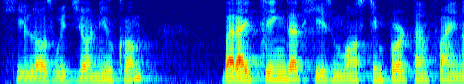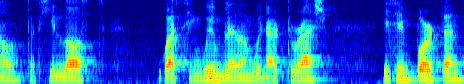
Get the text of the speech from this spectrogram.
he lost with John Newcombe, but I think that his most important final that he lost was in Wimbledon with Arthur Ashe. It's important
